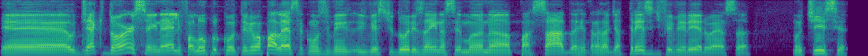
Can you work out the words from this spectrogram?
É, o Jack Dorsey, né? Ele falou, por, teve uma palestra com os investidores aí na semana passada, retrasada, dia 13 de fevereiro, essa notícia.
